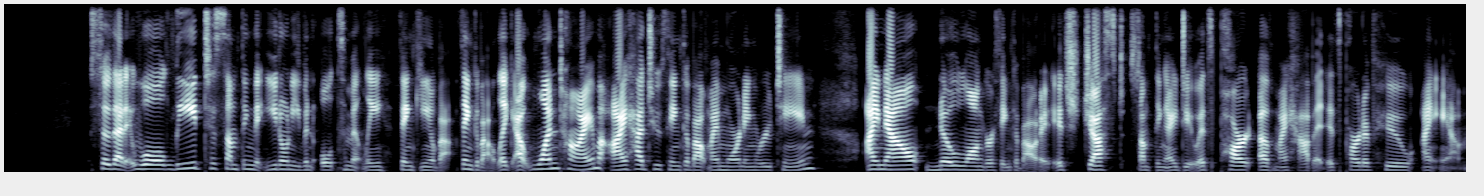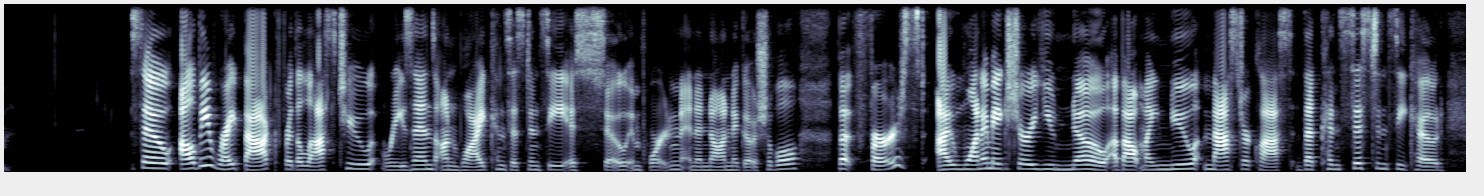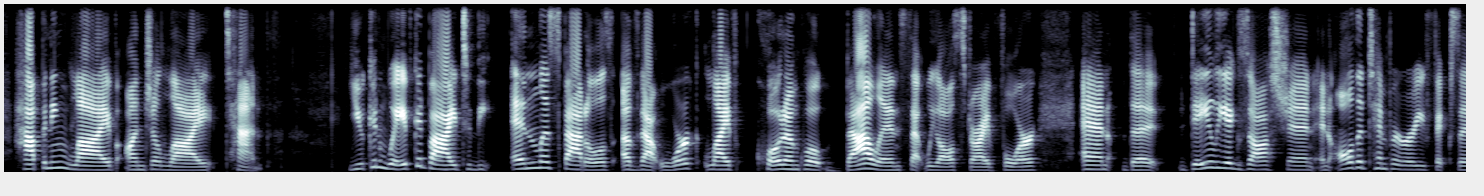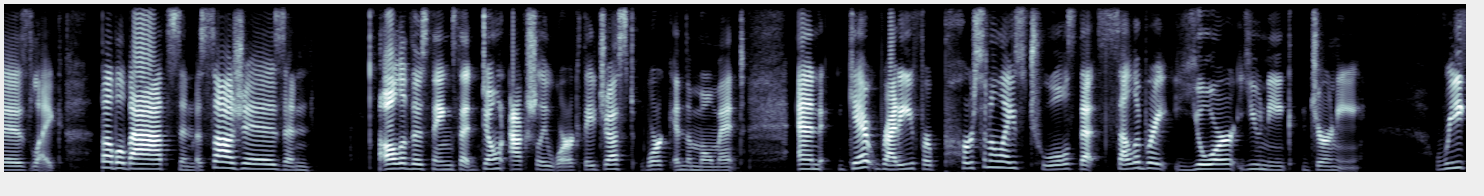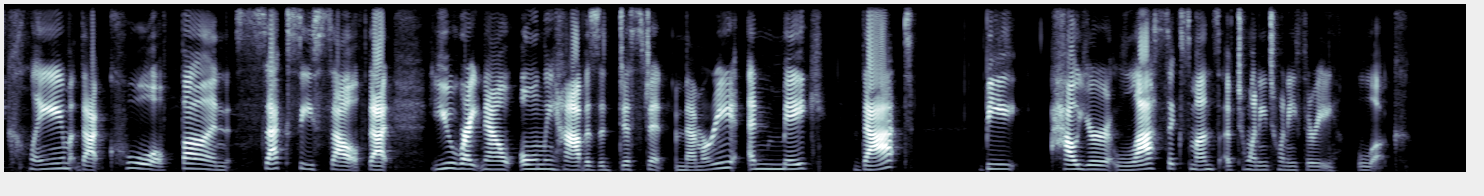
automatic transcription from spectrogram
so that it will lead to something that you don't even ultimately thinking about think about like at one time i had to think about my morning routine I now no longer think about it. It's just something I do. It's part of my habit, it's part of who I am. So, I'll be right back for the last two reasons on why consistency is so important and a non negotiable. But first, I want to make sure you know about my new masterclass, The Consistency Code, happening live on July 10th. You can wave goodbye to the endless battles of that work life quote unquote balance that we all strive for and the daily exhaustion and all the temporary fixes like bubble baths and massages and all of those things that don't actually work. They just work in the moment. And get ready for personalized tools that celebrate your unique journey. Reclaim that cool, fun, sexy self that you right now only have as a distant memory and make that be how your last six months of 2023 look.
